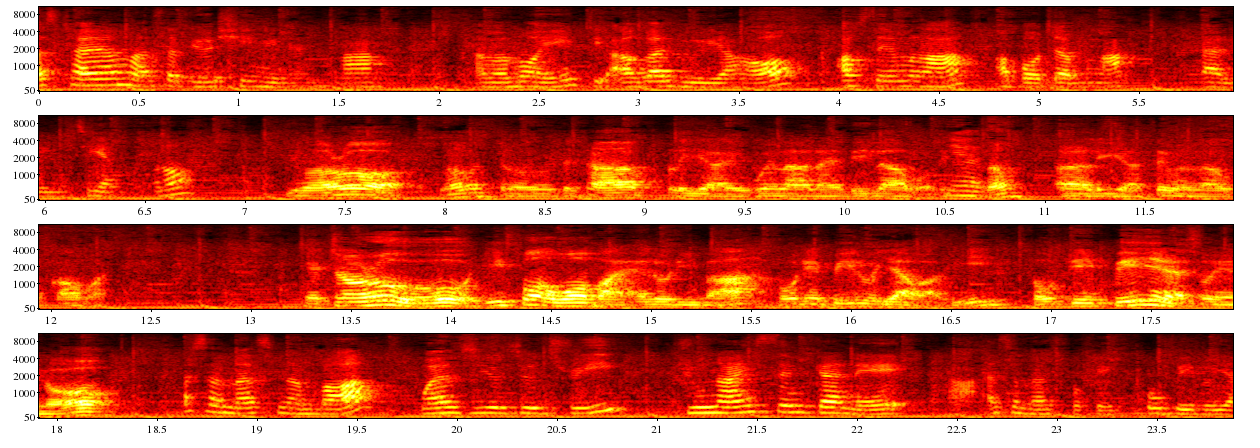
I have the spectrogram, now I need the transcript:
astria မှာဆက်ပြီးရှိနေတယ်ဟာအမမောရင်ဒီအောက်ကလူတွေရောအောက်ဆင်းမလားအပေါ်တက်မလားအဲ့လေးကြည့်ရအောင်နော်ဒီမှာတော့နော်ကျွန်တော်တို့တခြား player တွေဝင်လာနိုင်သေးလားပေါ့လေ Yes. နော်အဲ့ဒါလေးကစိတ်ဝင်စားဖို့ကောင်းပါတယ်ကဲကျွန်တော်တို့ကို e-sport award by LOD မှာ voting ပေးလို့ရပါပြီ voting ပေးနေတယ်ဆိုရင်တော့ SMS number 1003 U9 SIM card နဲ့ SMS ပို့ပေးပို့ပေးလို့ရ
